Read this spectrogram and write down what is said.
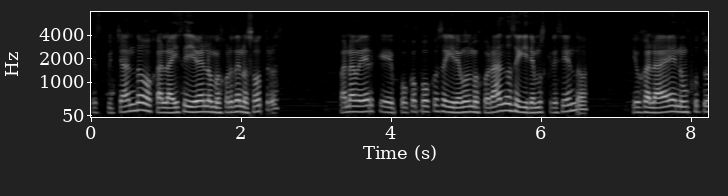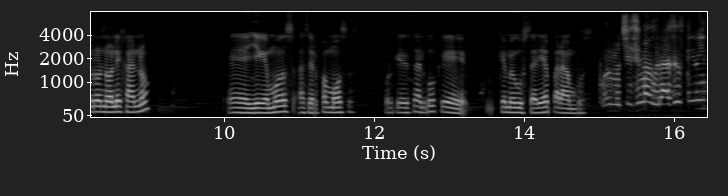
escuchando. Ojalá ahí se lleven lo mejor de nosotros. Van a ver que poco a poco seguiremos mejorando, seguiremos creciendo y ojalá en un futuro no lejano eh, lleguemos a ser famosos, porque es algo que, que me gustaría para ambos. Pues muchísimas gracias, Kevin.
